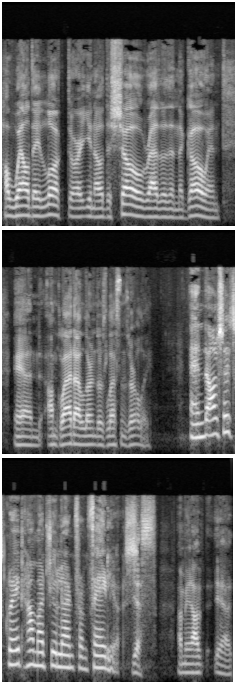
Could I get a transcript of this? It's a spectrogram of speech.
how well they looked or you know the show rather than the go and and i'm glad i learned those lessons early and also it's great how much you learn from failures yes i mean I've yeah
